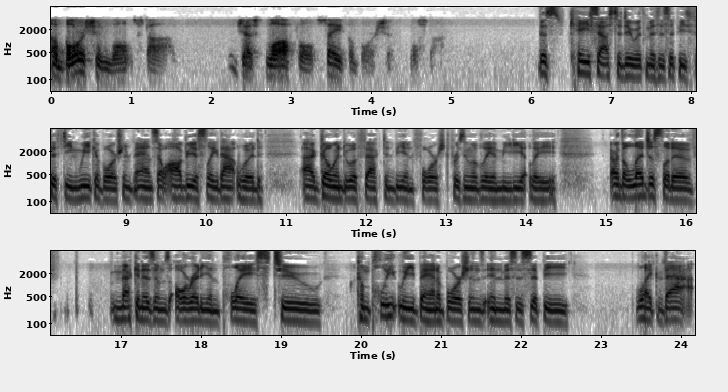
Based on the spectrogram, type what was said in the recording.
Abortion won't stop. Just lawful, safe abortion will stop. This case has to do with Mississippi's 15 week abortion ban, so obviously that would uh, go into effect and be enforced, presumably immediately. Are the legislative mechanisms already in place to completely ban abortions in Mississippi like that?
